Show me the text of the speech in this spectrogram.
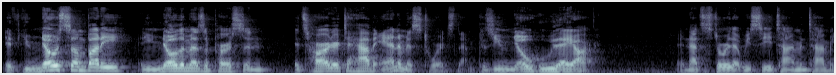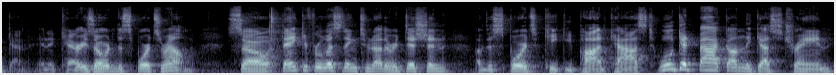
if you know somebody and you know them as a person, it's harder to have animus towards them because you know who they are. And that's a story that we see time and time again. And it carries over to the sports realm. So thank you for listening to another edition of the Sports Kiki podcast. We'll get back on the guest train.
